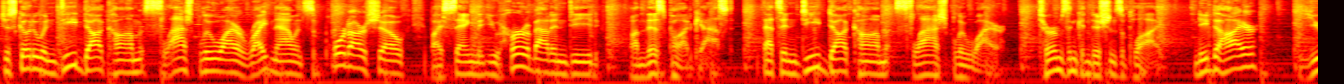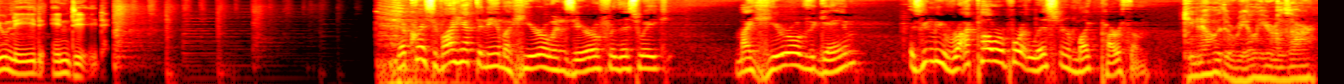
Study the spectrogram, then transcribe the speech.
Just go to Indeed.com slash BlueWire right now and support our show by saying that you heard about Indeed on this podcast. That's Indeed.com slash BlueWire. Terms and conditions apply. Need to hire? You need Indeed. Now, Chris, if I have to name a hero and zero for this week, my hero of the game is going to be Rockpile Report listener Mike Partham. Do you know who the real heroes are?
